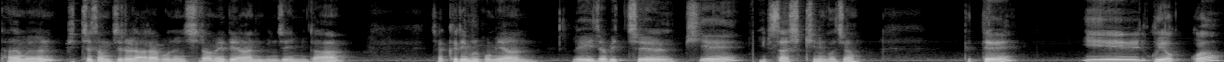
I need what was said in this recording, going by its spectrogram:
다음은 빛의 성질을 알아보는 실험에 대한 문제입니다. 자, 그림을 보면 레이저 빛을 피에 입사시키는 거죠. 그때 1구역과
